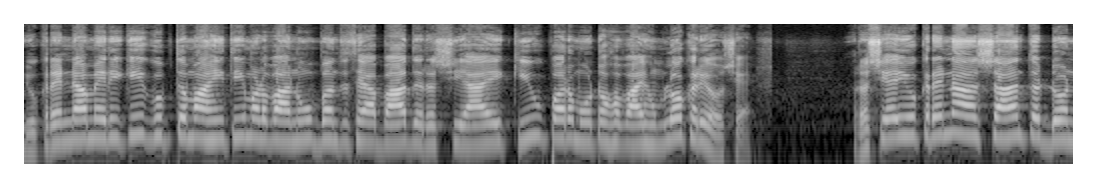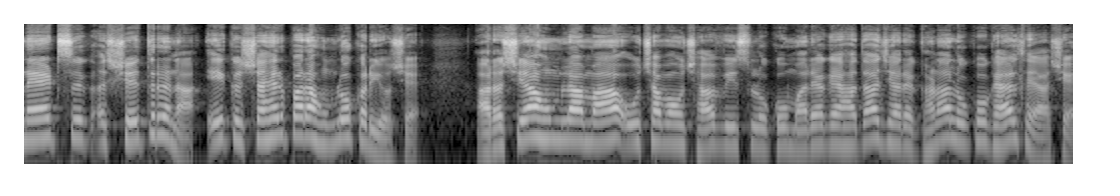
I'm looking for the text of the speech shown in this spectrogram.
યુક્રેનને અમેરિકી ગુપ્ત માહિતી મળવાનું બંધ થયા બાદ રશિયાએ કીવ પર મોટો હવાઈ હુમલો કર્યો છે. રશિયાએ યુક્રેનના અશાંત ડોનેટ્સ ક્ષેત્રના એક શહેર પર આ હુમલો કર્યો છે. આ રશિયા હુમલામાં ઓછામાં ઓછા વીસ લોકો માર્યા ગયા હતા, જ્યારે ઘણા લોકો ઘાયલ થયા છે.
